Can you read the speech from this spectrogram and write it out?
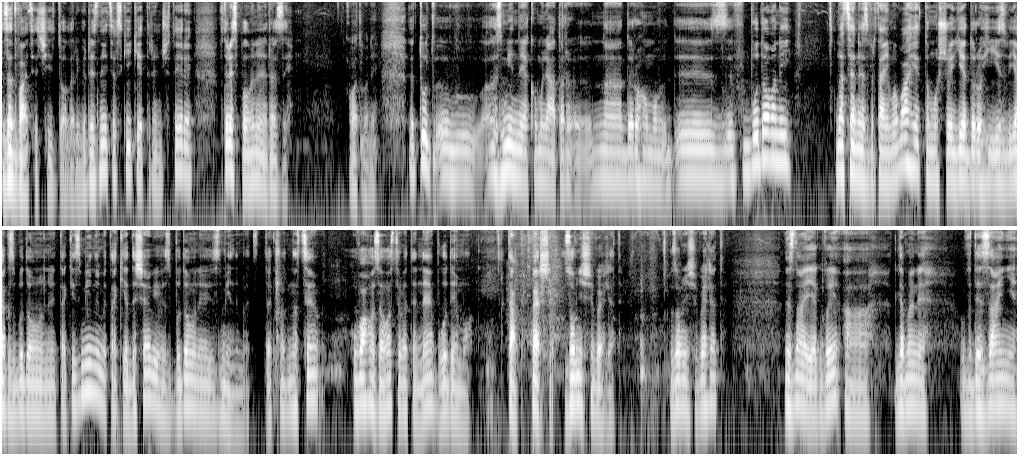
за 26 доларів. Різниця в скільки? 3-4, в 3,5 рази. От вони. Тут е, змінний акумулятор е, на дорогому е, вбудований. На це не звертаємо уваги, тому що є дорогі як збудовані, так і змінними, так і дешеві, збудовані змінними. Так що на це увагу загострювати не будемо. Так, перше, зовнішній вигляд. Зовнішній вигляд. Не знаю, як ви, а для мене в дизайні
